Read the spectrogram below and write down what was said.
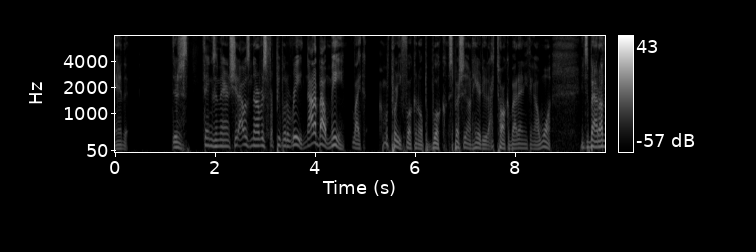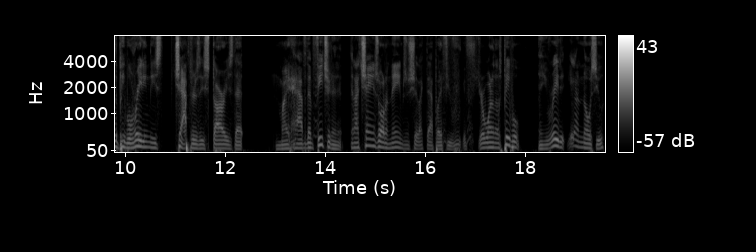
and there's things in there and shit. I was nervous for people to read. Not about me. Like, I'm a pretty fucking open book, especially on here, dude. I talk about anything I want. It's about other people reading these chapters, these stories that might have them featured in it. And I changed all the names and shit like that. But if you if you're one of those people and you read it, you're gonna notice you.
